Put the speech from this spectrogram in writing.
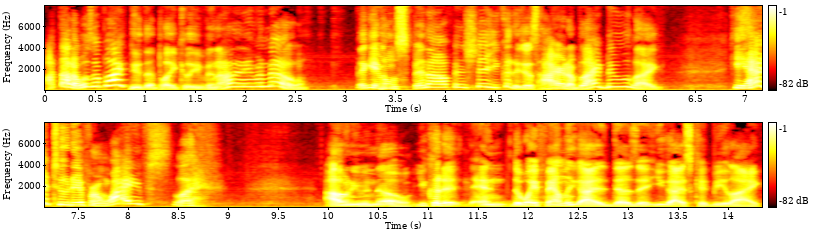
I thought it was a black dude that played Cleveland. I didn't even know. They gave him a spinoff and shit. You could have just hired a black dude. Like, he had two different wives. Like, I don't even know. You could have, and the way Family Guy does it, you guys could be like,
